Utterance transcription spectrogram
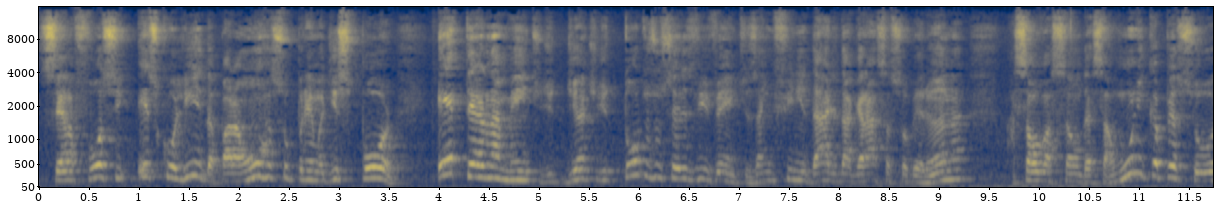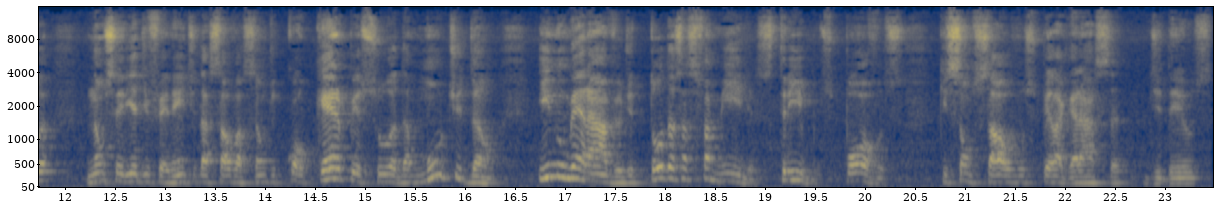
se ela fosse escolhida para a honra suprema de expor eternamente de, diante de todos os seres viventes a infinidade da graça soberana, a salvação dessa única pessoa não seria diferente da salvação de qualquer pessoa da multidão inumerável de todas as famílias, tribos, povos que são salvos pela graça de Deus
